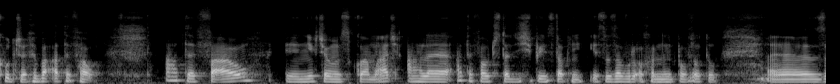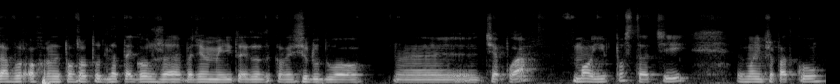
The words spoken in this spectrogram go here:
Kurczę, chyba ATV. ATV, y, nie chciałbym skłamać, ale ATV 45 stopni. Jest to zawór ochrony powrotu. E, Zawór ochrony powrotu, dlatego że będziemy mieli tutaj dodatkowe źródło e, ciepła. W mojej postaci, w moim przypadku,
